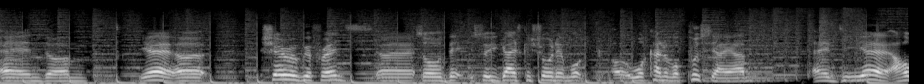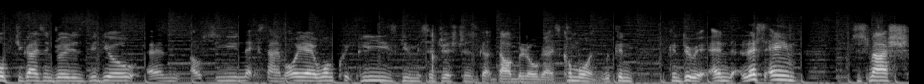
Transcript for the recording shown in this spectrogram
And um, yeah, uh, share it with your friends. Uh, so they, so you guys can show them what uh, what kind of a pussy I am. And yeah, I hope you guys enjoyed this video. And I'll see you next time. Oh yeah, one quick, please give me suggestions down below, guys. Come on, we can we can do it. And let's aim to smash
